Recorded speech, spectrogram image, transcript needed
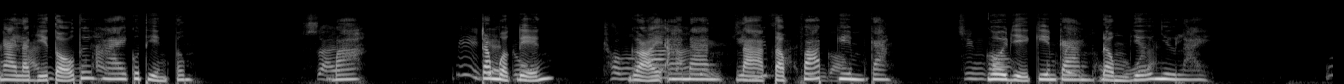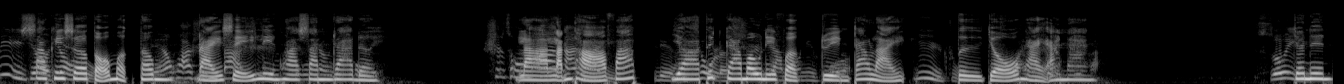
Ngài là vị tổ thứ hai của thiền tông. Ba, trong mật điển gọi A Nan là tập pháp kim cang. Ngôi vị kim cang đồng với Như Lai. Sau khi sơ tổ mật tông, đại sĩ Liên Hoa Sanh ra đời là lãnh thọ pháp do Thích Ca Mâu Ni Phật truyền trao lại từ chỗ ngài A Nan. Cho nên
